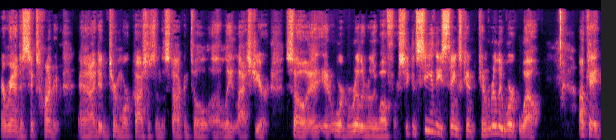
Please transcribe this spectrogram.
and ran to six hundred. And I didn't turn more cautious in the stock until uh, late last year. So it, it worked really really well for us. So you can see these things can can really work well. Okay,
